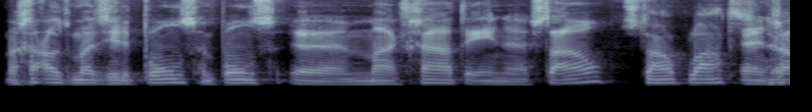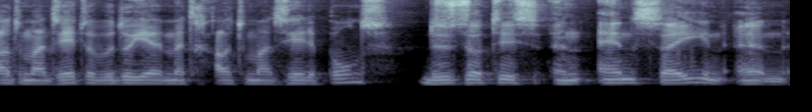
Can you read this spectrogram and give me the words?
Maar geautomatiseerde pons. Een pons uh, maakt gaten in uh, staal. Staalplaat. En geautomatiseerd, wat bedoel je met geautomatiseerde pons? Dus dat is een NC, een, een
